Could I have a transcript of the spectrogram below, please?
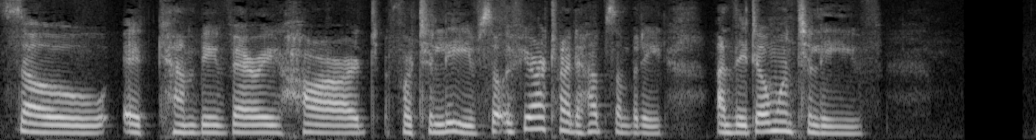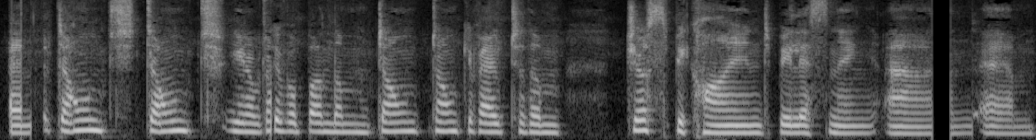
So it can be very hard for to leave. So if you are trying to help somebody and they don't want to leave, um, don't don't you know don't give up on them. Don't don't give out to them. Just be kind, be listening, and um,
